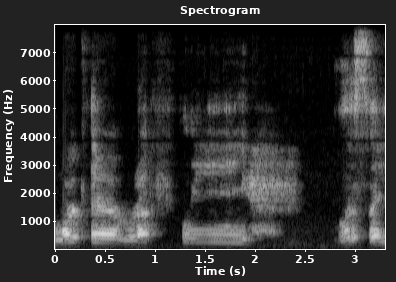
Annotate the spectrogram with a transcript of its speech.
worked there roughly, let's say,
